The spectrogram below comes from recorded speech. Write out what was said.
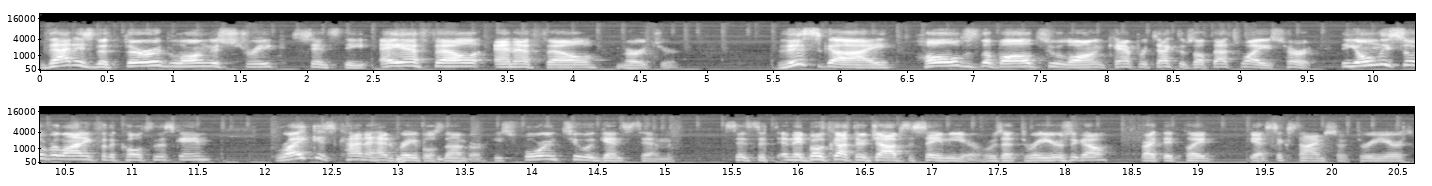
that is the third longest streak since the AFL NFL merger. This guy holds the ball too long, can't protect himself. That's why he's hurt. The only silver lining for the Colts in this game, Reich has kind of had Vrabel's number. He's four and two against him since, the, and they both got their jobs the same year. Was that three years ago? Right? They played yeah six times, for three years.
